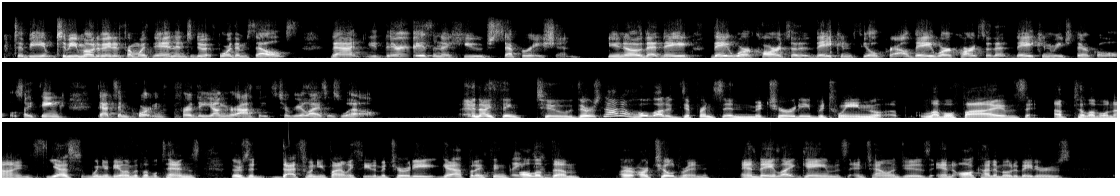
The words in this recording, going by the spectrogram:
to be to be motivated from within and to do it for themselves that there isn't a huge separation you know that they they work hard so that they can feel proud they work hard so that they can reach their goals i think that's important for the younger athletes to realize as well and i think too there's not a whole lot of difference in maturity between level fives up to level nines yes when you're dealing with level tens there's a that's when you finally see the maturity gap but i think all of them are, are children and they like games and challenges and all kind of motivators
